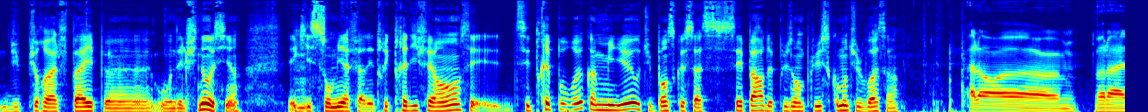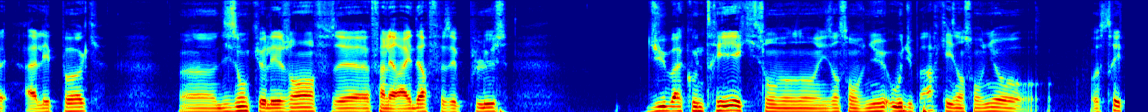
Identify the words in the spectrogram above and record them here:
du pur halfpipe euh, ou en Delfino aussi, hein, et Mm. qui se sont mis à faire des trucs très différents. C'est c'est très poreux comme milieu ou tu penses que ça se sépare de plus en plus? Comment tu le vois ça? Alors euh, voilà, à l'époque, euh, disons que les gens faisaient, enfin les riders faisaient plus du backcountry et qui sont, ils en sont venus ou du parc et ils en sont venus au, street.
